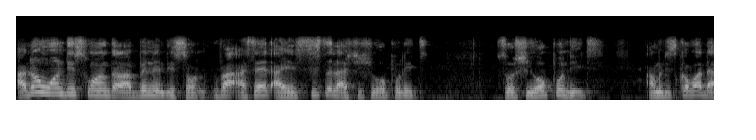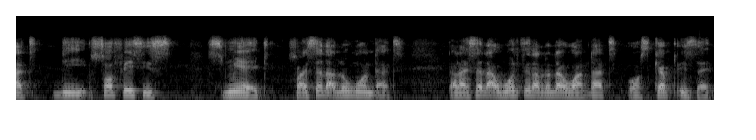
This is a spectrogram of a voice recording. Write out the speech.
I don't want this one that I've been in the sun. In fact, I said I insisted that she should open it. So she opened it, and we discovered that the surface is smeared. So I said I don't want that. That I said I wanted another one that was kept inside.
